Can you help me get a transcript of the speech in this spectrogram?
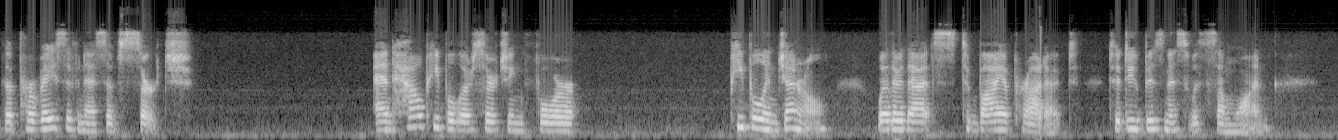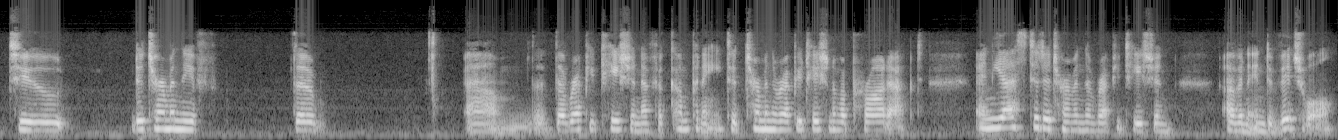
the pervasiveness of search and how people are searching for people in general, whether that's to buy a product, to do business with someone, to determine the the um, the, the reputation of a company, to determine the reputation of a product, and yes, to determine the reputation of an individual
